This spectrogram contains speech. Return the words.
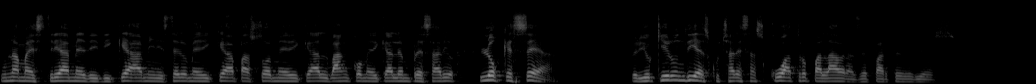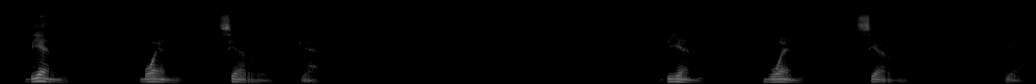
una maestría, me dediqué a ministerio, me dediqué a pastor, me dediqué al banco, me dediqué al empresario, lo que sea. Pero yo quiero un día escuchar esas cuatro palabras de parte de Dios. Bien, buen, siervo, fiel. Bien, buen, siervo, fiel.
